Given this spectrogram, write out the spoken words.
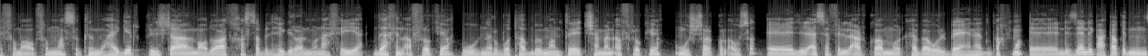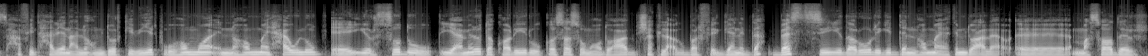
في في منصة المهاجر بنشتغل على موضوعات خاصة بالهجرة المناخية داخل أفريقيا وبنربطها بمنطقة شمال أفريقيا والشرق الأوسط. للأسف الأرقام مرعبه والبيانات ضخمة. آه، لذلك أعتقد إن الصحفيين حاليا عليهم دور كبير وهم إن هم يحاولوا آه، يرصدوا يعملوا تقارير وقصص وموضوعات بشكل أكبر في الجانب ده. بس ضروري جدا إن هم يعتمدوا على آه، مصادر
